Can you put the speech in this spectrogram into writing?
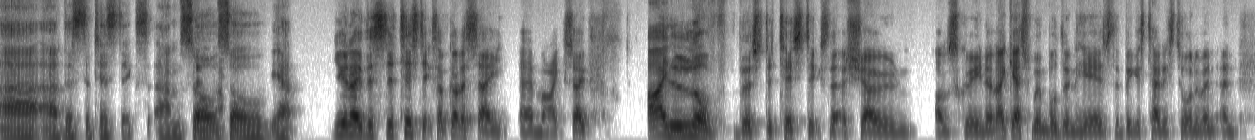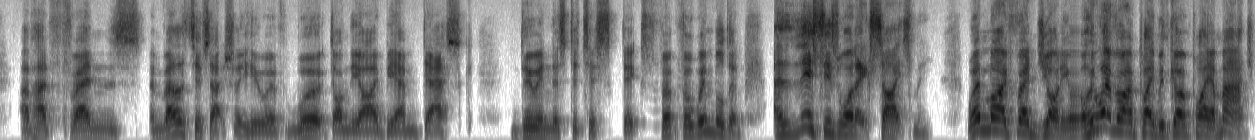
uh, uh, the statistics. Um, so, so yeah. You know, the statistics, I've got to say, uh, Mike. So I love the statistics that are shown on screen. And I guess Wimbledon here is the biggest tennis tournament. And I've had friends and relatives actually who have worked on the IBM desk doing the statistics for, for Wimbledon. And this is what excites me when my friend Johnny or whoever I'm playing with go and play a match,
